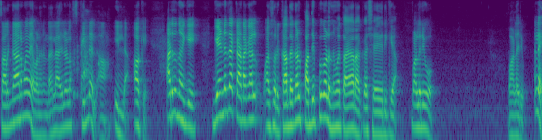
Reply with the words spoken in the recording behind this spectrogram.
സർഗാത്മകത വളരണ്ട അല്ല അതിലുള്ള സ്കില്ലല്ല ആ ഇല്ല. ഓക്കെ അടുത്ത നോക്കി ഗണിത കടകൾ സോറി കഥകൾ പതിപ്പുകൾ എന്നിവ തയ്യാറാക്കുക ശേഖരിക്കുക. വളരുമോ വളരും. അല്ലേ?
